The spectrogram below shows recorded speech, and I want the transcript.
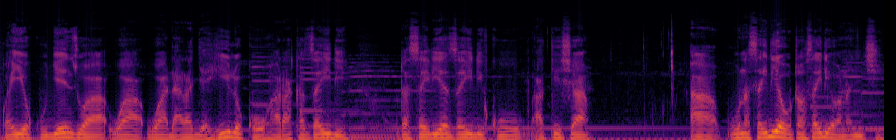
Kwa hiyo ujenzi wa, wa, wa daraja hilo kwa uharaka zaidi utasaidia zaidi kuhakisha uh, unasaidia utawasaidia wananchi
